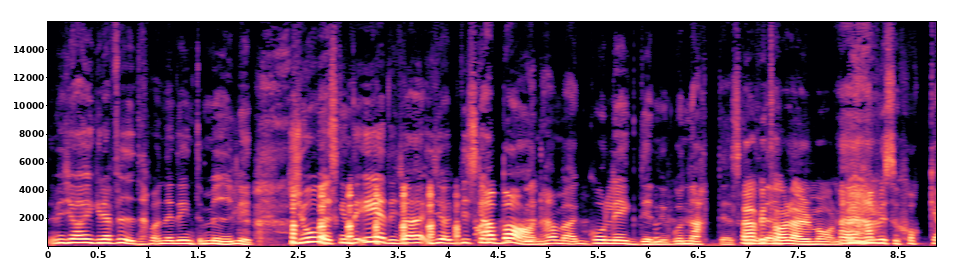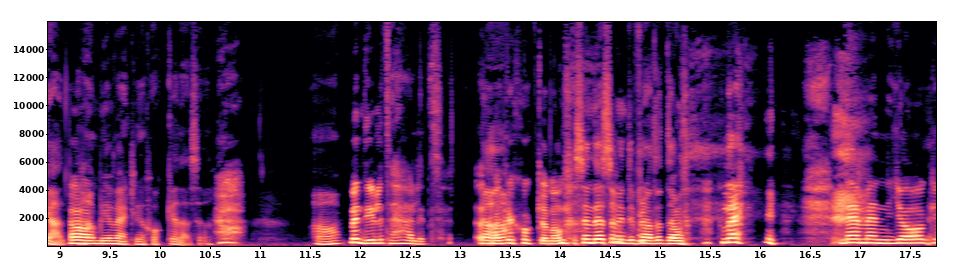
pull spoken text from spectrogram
"Men Jag är gravid. Han bara, nej det är inte möjligt. Jo älskling det är det. Jag, jag, vi ska ha barn. Han bara, gå och lägg dig nu. God natt älskling. Ja, vi tar det här imorgon. Nej, han blev så chockad. Ja. Han blev verkligen chockad alltså. Ja. Men det är ju lite härligt att Ja. man kan chocka någon. Sen dess har vi inte pratat om Nej. Nej men jag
